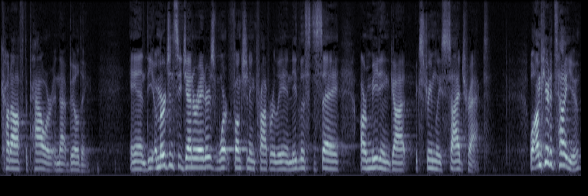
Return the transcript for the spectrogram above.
cut off the power in that building. And the emergency generators weren't functioning properly, and needless to say, our meeting got extremely sidetracked. Well, I'm here to tell you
